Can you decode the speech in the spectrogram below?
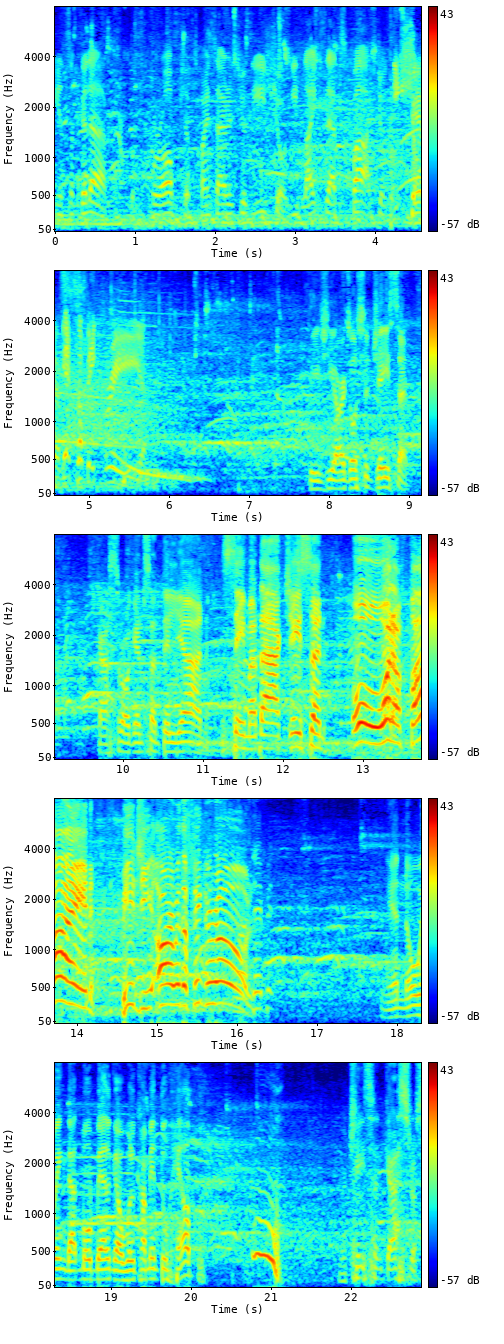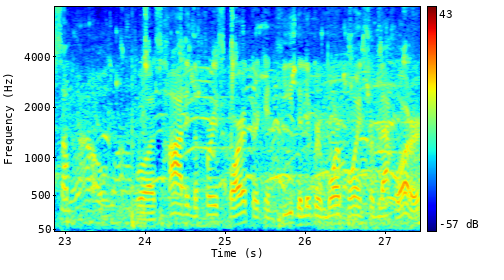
Ian Sangalang looking for options. Finds Cyrus Dionisio. He likes that spot. Dionisio Yes. gets a big three. BGR goes to Jason. Castro against Santillan. Same attack, Jason. Oh, what a find! BGR with a finger roll. And knowing that Beau Belga will come in to help. Woo. Jason Castro somehow was hot in the first quarter. Can he deliver more points for Blackwater?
